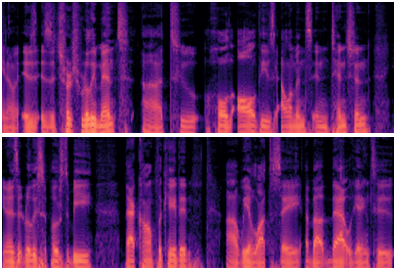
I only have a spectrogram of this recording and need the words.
You know, is is the church really meant uh, to hold all these elements in tension? You know, is it really supposed to be that complicated. Uh, we have a lot to say about that. We're getting to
